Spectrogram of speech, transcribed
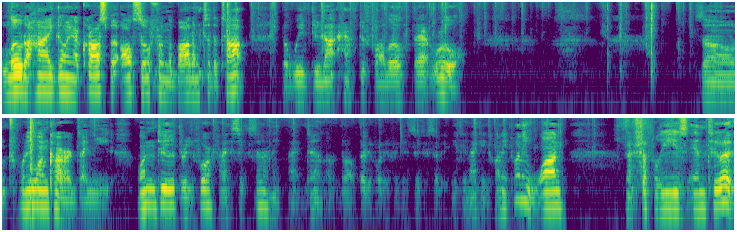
low to high going across, but also from the bottom to the top. But we do not have to follow that rule. So, 21 cards I need. 1, 2, 3, 4, 5, 6, 7, 8, 9, 10, 11, 12, 13, 14, 15, 16, 17, 18, 19, 20, 21. I'm going to shuffle these into it.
